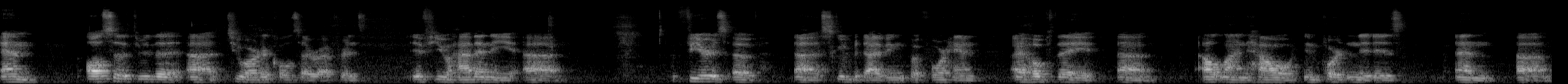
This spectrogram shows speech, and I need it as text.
And also through the uh, two articles I referenced, if you had any uh, fears of uh, scuba diving beforehand, I hope they uh, outline how important it is and um,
